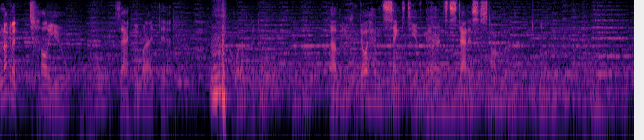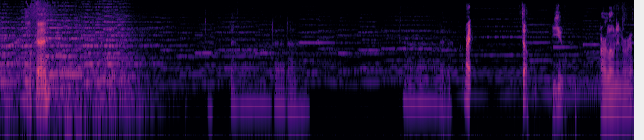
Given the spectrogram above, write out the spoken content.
I'm not going to tell you exactly what I did or what I'm going to do. Uh, but you can go ahead and Sanctity of Merit status Stockbroker. Okay. Right. So, you are alone in a room.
